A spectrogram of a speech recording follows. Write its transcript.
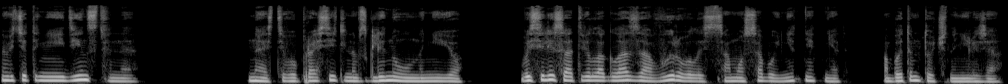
Но ведь это не единственное. Настя вопросительно взглянула на нее. Василиса отвела глаза, вырвалась, само собой. Нет-нет-нет, об этом точно нельзя.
